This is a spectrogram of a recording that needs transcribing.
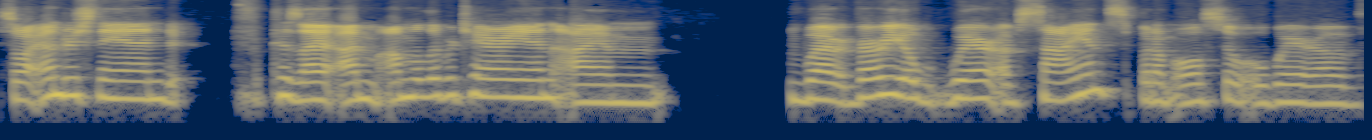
So I understand because I'm I'm a libertarian. I'm very aware of science, but I'm also aware of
